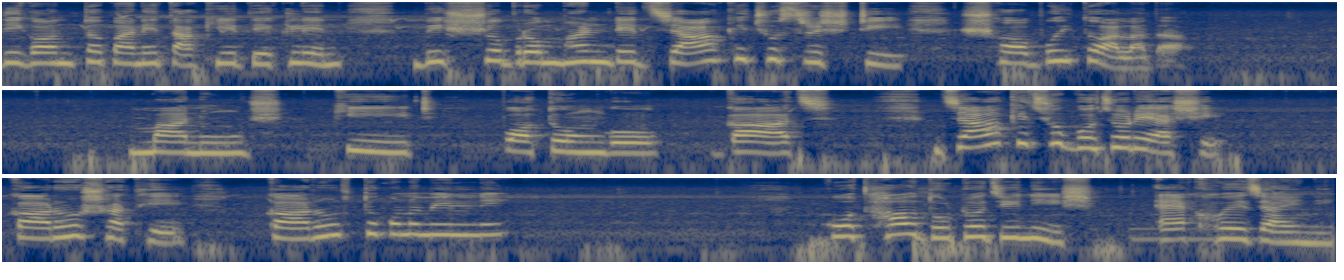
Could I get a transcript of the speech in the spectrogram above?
দিগন্ত পানে তাকিয়ে দেখলেন বিশ্ব ব্রহ্মাণ্ডে যা কিছু সৃষ্টি সবই তো আলাদা। মানুষ, কীট, পতঙ্গ, গাছ যা কিছু গোচরে আসে, কারোর সাথে কারোর তো কোনো মিল নেই। কোথাও দুটো জিনিস এক হয়ে যায়নি,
